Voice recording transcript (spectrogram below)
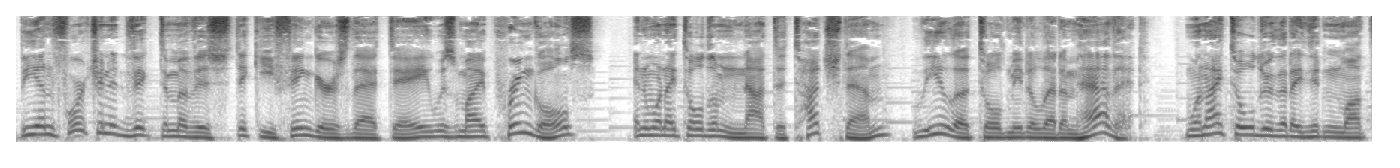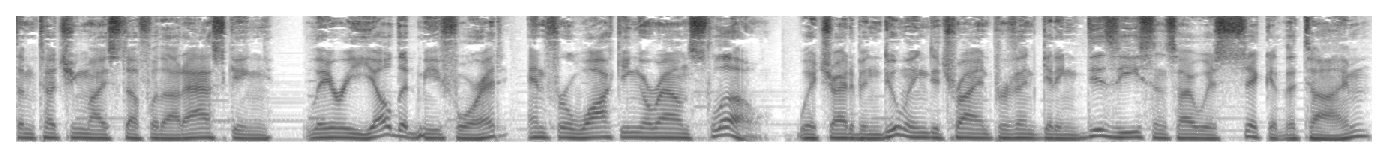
The unfortunate victim of his sticky fingers that day was my Pringles, and when I told him not to touch them, Leela told me to let him have it. When I told her that I didn't want them touching my stuff without asking, Larry yelled at me for it and for walking around slow which I'd been doing to try and prevent getting dizzy since I was sick at the time.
